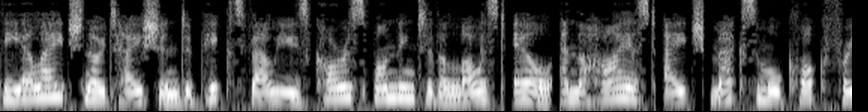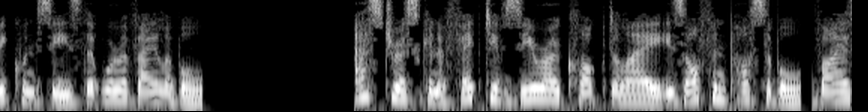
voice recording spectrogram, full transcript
The LH notation depicts values corresponding to the lowest L and the highest H maximal clock frequencies that were available. Asterisk an effective zero clock delay is often possible, via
